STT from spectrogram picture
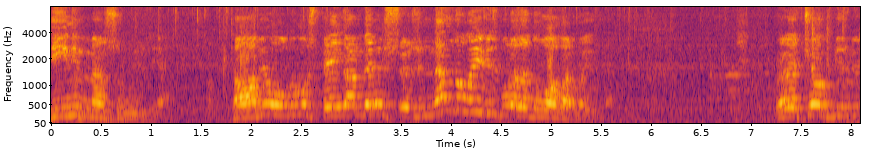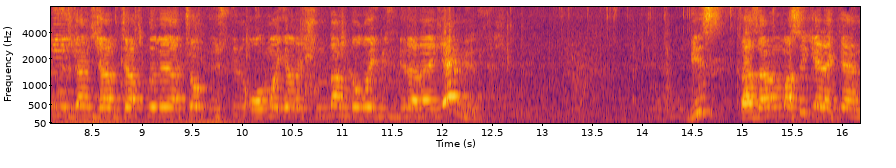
dinin mensubuyuz yani. Tabi olduğumuz peygamberin sözünden dolayı biz burada dualardayız. Böyle çok birbirimizden cakcaklı veya çok üstün olma yarışından dolayı biz bir araya gelmiyoruz. Biz kazanılması gereken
